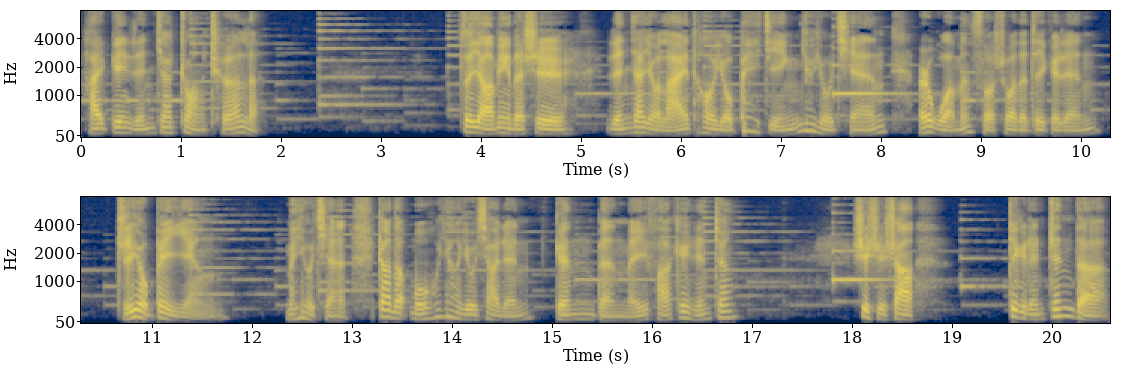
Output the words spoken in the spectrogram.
还跟人家撞车了。最要命的是。人家有来头，有背景，又有钱，而我们所说的这个人，只有背影，没有钱，长得模样又吓人，根本没法跟人争。事实上，这个人真的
